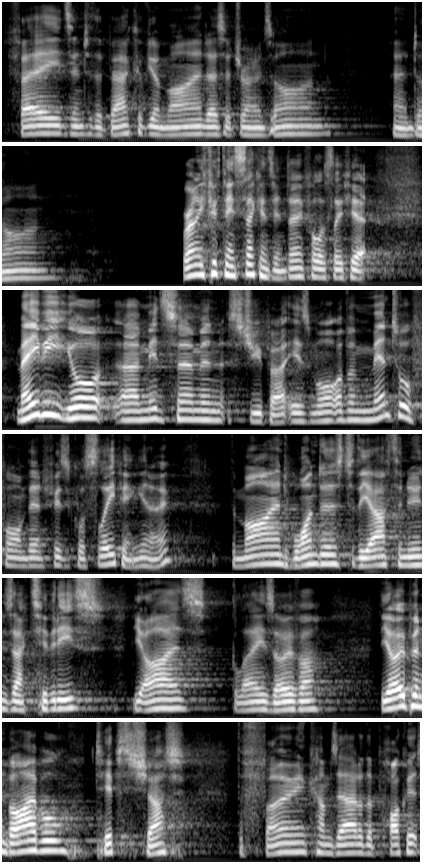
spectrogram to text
fades into the back of your mind as it drones on and on. We're only 15 seconds in, don't fall asleep yet. Maybe your uh, mid sermon stupor is more of a mental form than physical sleeping, you know. The mind wanders to the afternoon's activities, the eyes glaze over, the open Bible tips shut the phone comes out of the pocket,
